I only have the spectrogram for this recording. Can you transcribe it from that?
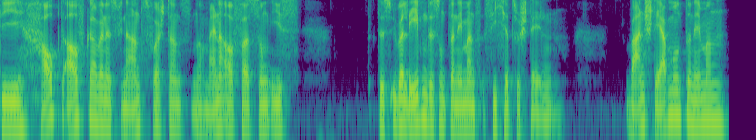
Die Hauptaufgabe eines Finanzvorstands nach meiner Auffassung ist, das Überleben des Unternehmens sicherzustellen. Wann sterben Unternehmen?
